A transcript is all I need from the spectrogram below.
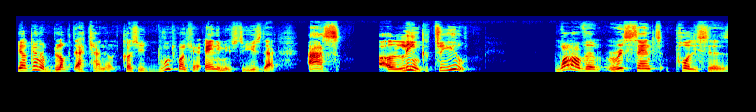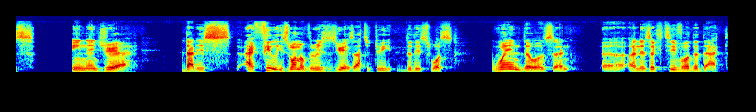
you're going to block that channel because you don't want your enemies to use that as a link to you. One of the recent policies in Nigeria that is, I feel, is one of the reasons US had to do, it, do this was when there was an, uh, an executive order that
